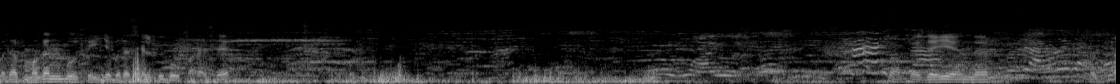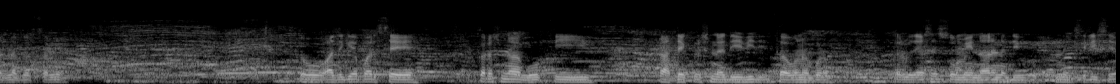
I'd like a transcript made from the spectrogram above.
બધા મગન બહુ થઈ ગયા, બધા સેલ્ફી બહુ પાડે છે. તો આપણે જઈએ અંદર ભગવાનના દર્શન તો આ જગ્યા પર છે કૃષ્ણ ગોપી રાધે કૃષ્ણ દેવી દેવતાઓના પણ દર બધા છે. સ્વામિનારાયણ દેવ ભગવાનની શ્રી છે.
